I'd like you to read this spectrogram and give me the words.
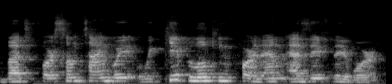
but for some time we, we keep looking for them as if they were.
